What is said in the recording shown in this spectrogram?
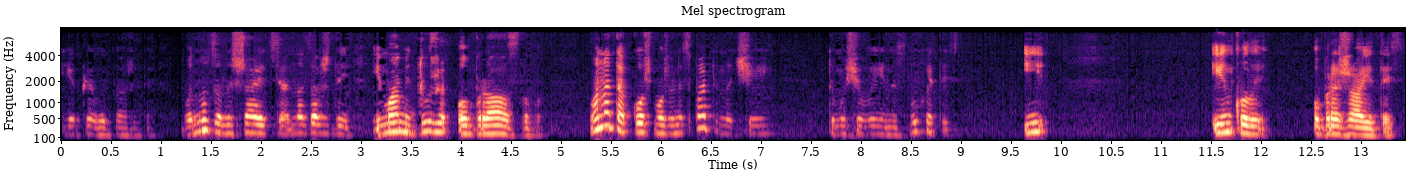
яке ви кажете, воно залишається назавжди. І мамі дуже образливо. Вона також може не спати ночей, тому що ви її не слухаєтесь. І інколи ображаєтесь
